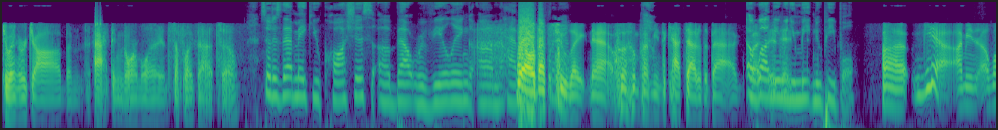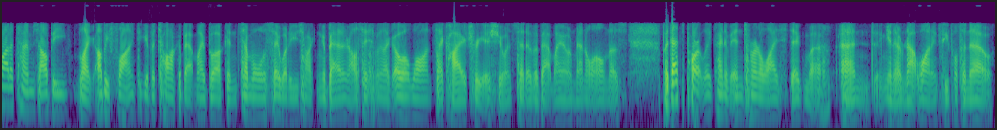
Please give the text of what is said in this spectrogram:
doing her job and acting normally and stuff like that. So. So does that make you cautious about revealing? Um, well, that's too late now. I mean, the cat's out of the bag. Oh well, I mean, it, when you meet new people. Uh, yeah, I mean, a lot of times I'll be like, I'll be flying to give a talk about my book, and someone will say, "What are you talking about?" And I'll say something like, "Oh, a law and psychiatry issue," instead of about my own mental illness. But that's partly kind of internalized stigma, and you know, not wanting people to know.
